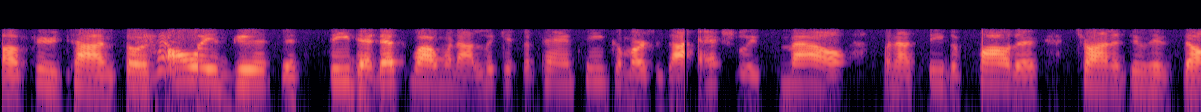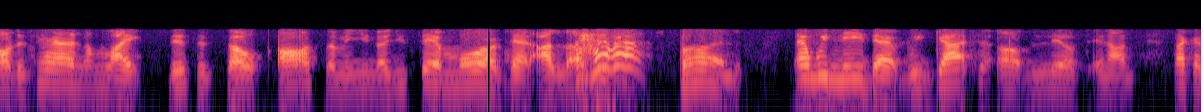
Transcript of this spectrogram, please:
a few times. So it's always good to see that. That's why when I look at the Pantene commercials, I actually smile when I see the father trying to do his daughter's hair, and I'm like, this is so awesome. And you know, you said more of that. I love it. fun, and we need that. We got to uplift. And I'm like I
